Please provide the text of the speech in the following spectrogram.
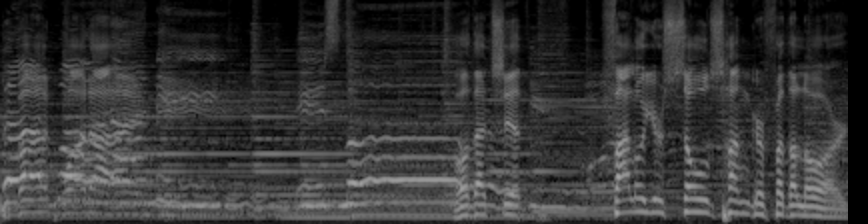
But what I need is more. Oh, that's it. Follow your soul's hunger for the Lord.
